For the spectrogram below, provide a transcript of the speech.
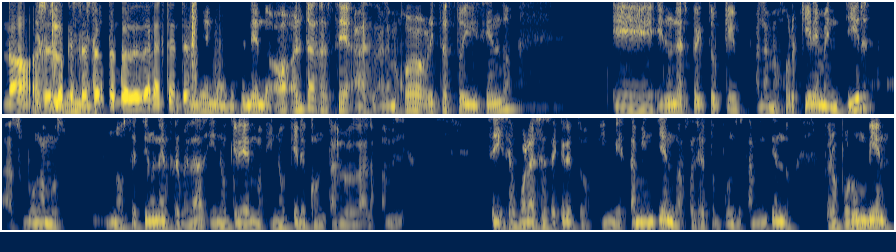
¿no? Eso es lo que estás tratando de dar a entender. Dependiendo, dependiendo. Ahorita, estoy- a, a lo mejor ahorita estoy diciendo eh, en un aspecto que a lo mejor quiere mentir, ah, supongamos, no sé, tiene una enfermedad y no quiere, y no quiere contarlo a la familia. Se guarda ese secreto y me está mintiendo, hasta cierto punto está mintiendo, pero por un bien.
